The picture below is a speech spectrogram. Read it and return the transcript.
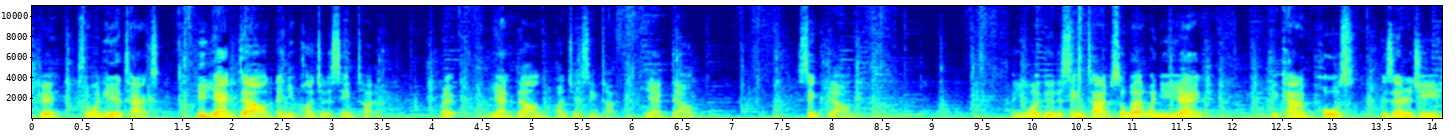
okay? So when he attacks, you yank down and you punch at the same time, right? Yank down, punch at the same time. Yank down, sink down. And you want to do it at the same time so that when you yank, it kind of pulls his energy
